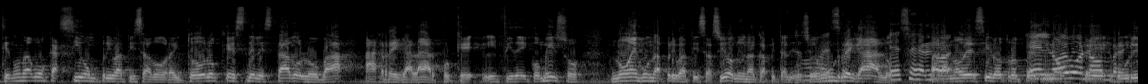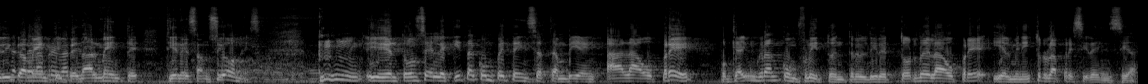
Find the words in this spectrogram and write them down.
tiene una vocación privatizadora y todo lo que es del Estado lo va a regalar, porque el fideicomiso no es una privatización ni una capitalización, es un regalo, para no decir otro otro término que jurídicamente y penalmente tiene sanciones. y entonces le quita competencias también a la OPRE, porque hay un gran conflicto entre el director de la OPRE y el ministro de la presidencia.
